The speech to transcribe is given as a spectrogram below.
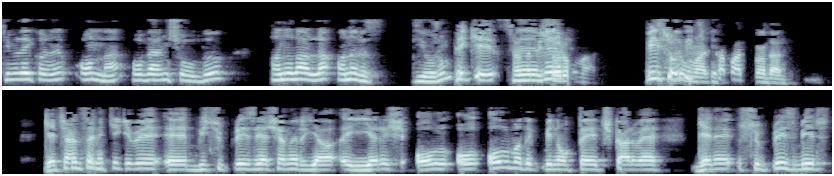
Kimi Räikkönen'i onunla, o vermiş olduğu anılarla anarız diyorum. Peki sana ee, bir ve... sorum var. Bir sorum var kapatmadan. Geçen Tabii. seneki gibi e, bir sürpriz yaşanır ya e, yarış ol, ol, olmadık bir noktaya çıkar ve gene sürpriz bir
